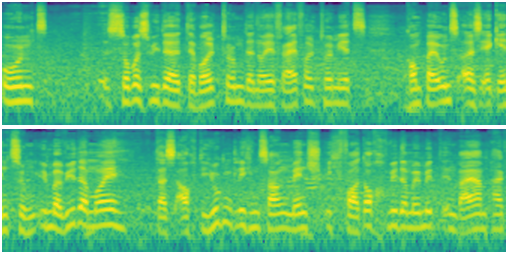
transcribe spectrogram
Und sowas wie der, der Waldturm, der neue Freifallturm jetzt, kommt bei uns als Ergänzung immer wieder mal, dass auch die Jugendlichen sagen, Mensch, ich fahre doch wieder mal mit in Bayernpark.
